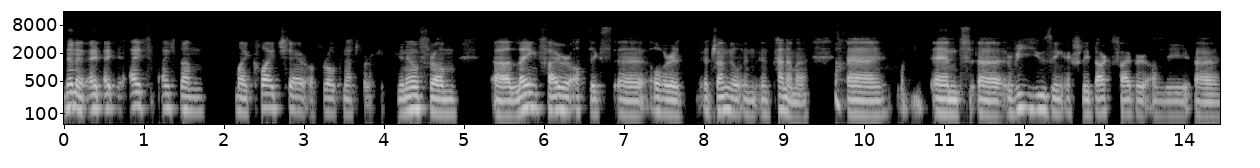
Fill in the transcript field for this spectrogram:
No, no. I, I, have I've done my quite share of rogue networking, you know, from uh, laying fiber optics uh, over a, a, jungle in, in Panama uh, and uh, reusing actually dark fiber on the uh,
